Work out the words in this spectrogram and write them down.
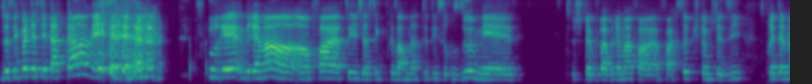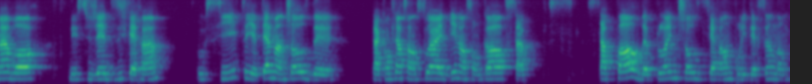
je sais pas qu'est-ce que t'attends, mais tu pourrais vraiment en, faire. Tu sais, je sais que présentement, tout est sur Zoom, mais je te vois vraiment faire, faire ça. Puis comme je te dis, tu pourrais tellement avoir des sujets différents aussi. Tu sais, il y a tellement de choses de la confiance en soi, être bien dans son corps, ça, ça part de plein de choses différentes pour les personnes. Donc,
